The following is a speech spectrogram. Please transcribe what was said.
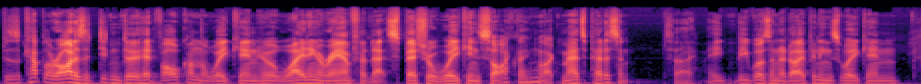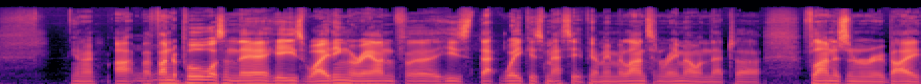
There's a couple of riders that didn't do Het Volk on the weekend who are waiting around for that special week in cycling, like Mads Pedersen. So he, he wasn't at openings weekend. You know, uh, Van der Poel wasn't there. He's waiting around for his that week is massive. I mean, Milan San Remo and that uh, Flanders and Roubaix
